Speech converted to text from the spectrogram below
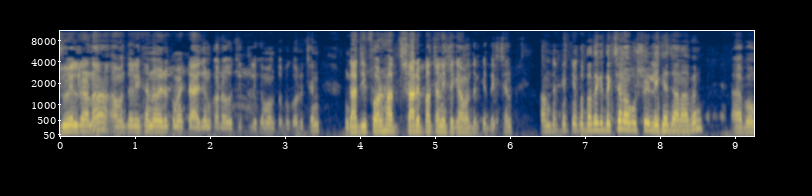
জুয়েল রানা আমাদের এখানেও এরকম একটা আয়োজন করা উচিত লিখে মন্তব্য করেছেন। গাজী ফরহাদ সাড়ে পাঁচানি থেকে আমাদেরকে দেখছেন। আমাদেরকে কে কোথা থেকে দেখছেন অবশ্যই লিখে জানাবেন এবং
